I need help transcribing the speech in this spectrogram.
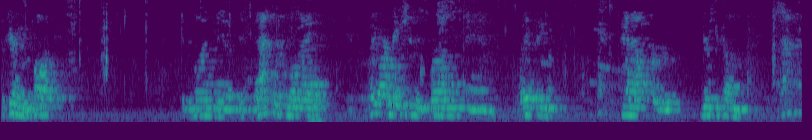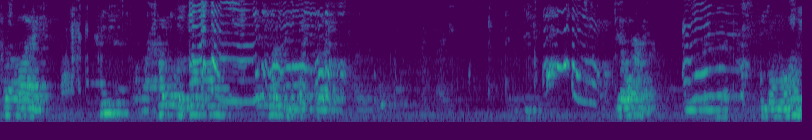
Just hearing him talk, it reminds me of if that was my, if the way our nation is run and the way things pan out for years to come, that's what my peace or my hope was built on, it would be good. The alarming. Some of the things that going on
